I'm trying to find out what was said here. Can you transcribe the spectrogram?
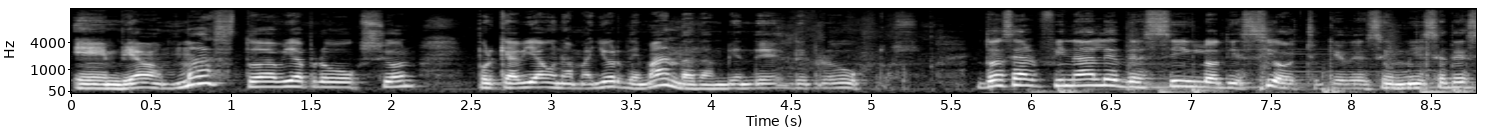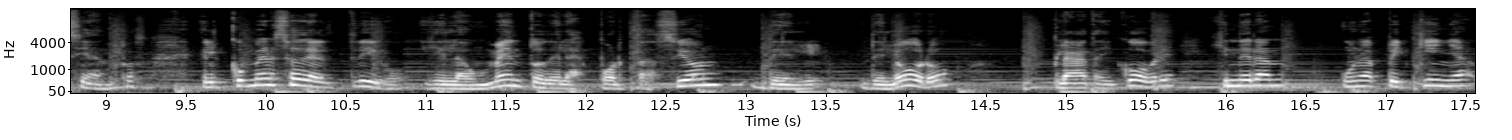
enviaban más todavía producción porque había una mayor demanda también de, productos. Entonces, al finales del siglo XVIII, que es decir 1700, el comercio del trigo y el aumento de la exportación del, oro, plata y cobre generan una pequeña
